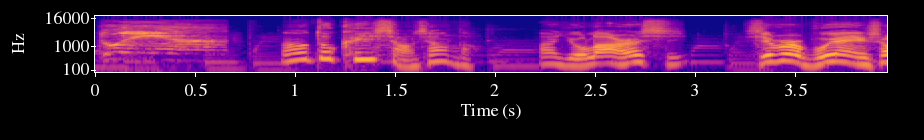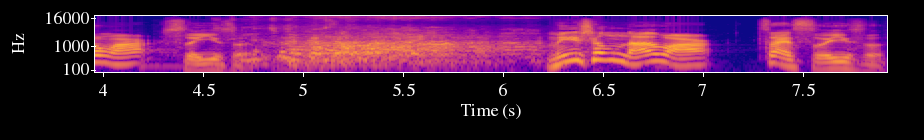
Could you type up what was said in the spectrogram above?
对呀，啊，都可以想象到啊，有了儿媳，媳妇儿不愿意生娃，死一死；没生男娃，再死一死。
